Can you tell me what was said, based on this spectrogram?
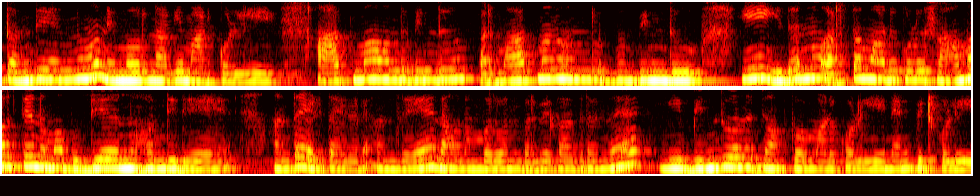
ತಂದೆಯನ್ನು ನಿಮ್ಮವ್ರನ್ನಾಗಿ ಮಾಡಿಕೊಳ್ಳಿ. ಆತ್ಮ ಒಂದು ಬಿಂದು, ಪರಮಾತ್ಮನೂ ಒಂದು ಬಿಂದು. ಈ ಇದನ್ನು ಅರ್ಥ ಮಾಡಿಕೊಳ್ಳೋ ಸಾಮರ್ಥ್ಯ ನಮ್ಮ ಬುದ್ಧಿಯನ್ನು ಹೊಂದಿದೆ ಅಂತ ಹೇಳ್ತಾ ಇದ್ದಾರೆ. ಅಂದರೆ ನಾವು ನಂಬರ್ ಒನ್ ಬರಬೇಕಾದ್ರೆ ಈ ಬಿಂದುವನ್ನು ಜ್ಞಾಪಕ ಮಾಡಿಕೊಳ್ಳಿ, ನೆನ್ಪಿಟ್ಕೊಳ್ಳಿ.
